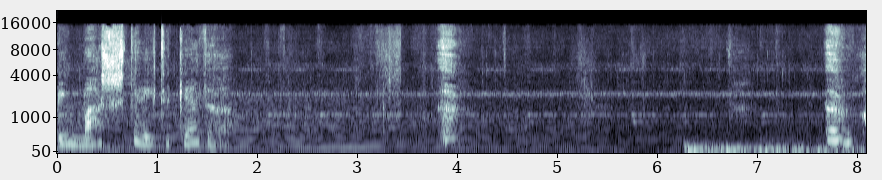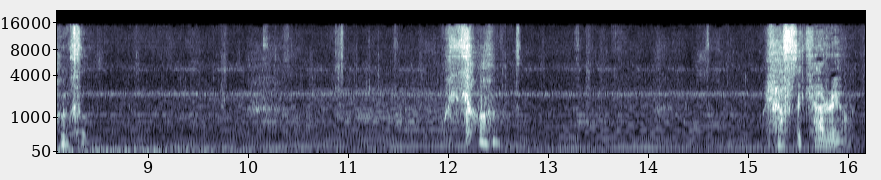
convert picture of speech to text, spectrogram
we must stay together. Uncle. We. We have to carry on.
